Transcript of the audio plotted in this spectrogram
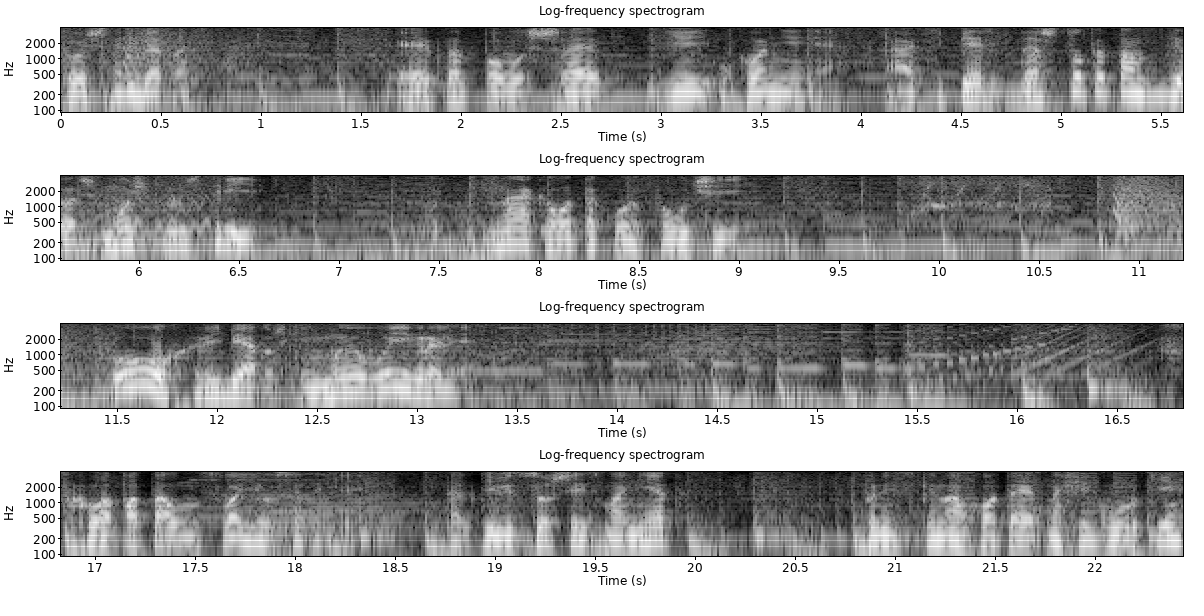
Точно, ребята. Это повышает ей уклонение. А теперь, да что ты там делаешь? Мощь плюс 3. На-ка вот такой получи. Ух, ребятушки, мы выиграли. Схлопотал он свое все-таки. Так, 906 монет. В принципе, нам хватает на фигурки.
